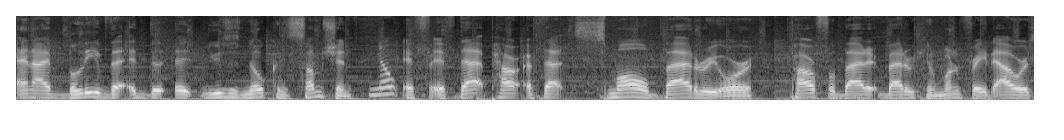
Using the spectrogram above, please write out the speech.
And I believe that it, it uses no consumption. Nope. If if that power if that small battery or powerful bat- battery can run for eight hours,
